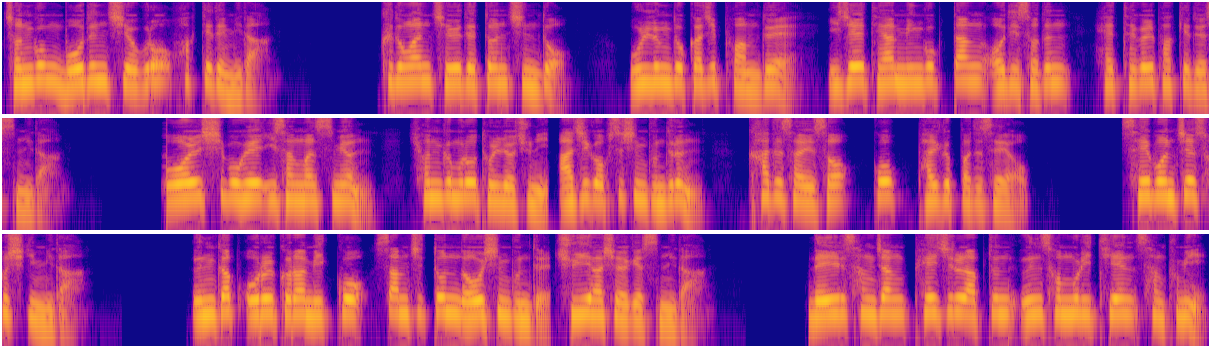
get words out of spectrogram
전국 모든 지역으로 확대됩니다. 그동안 제외됐던 진도, 울릉도까지 포함돼 이제 대한민국 땅 어디서든 혜택을 받게 됐습니다. 5월 15회 이상만 쓰면 현금으로 돌려주니 아직 없으신 분들은 카드사에서 꼭 발급받으세요. 세 번째 소식입니다. 은값 오를 거라 믿고 쌈짓돈 넣으신 분들 주의하셔야겠습니다. 내일 상장 폐지를 앞둔 은 선물 ETN 상품이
